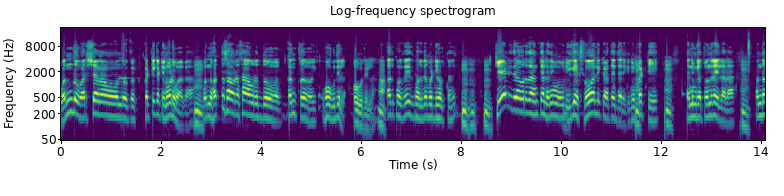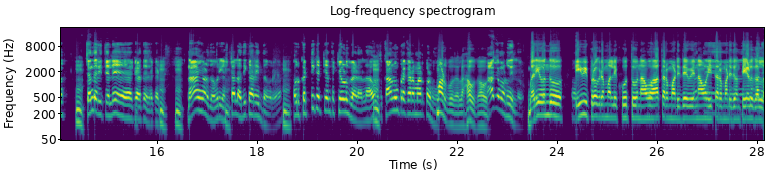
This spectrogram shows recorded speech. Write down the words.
ಒಂದು ವರ್ಷ ನಾವು ಒಂದು ಕ- ಕಟ್ಟಿ ಕಟ್ಟಿ ನೋಡುವಾಗ ಹ್ಮ್. ಒಂದು ಹತ್ತು ಸಾವಿರ ಸಹ ಅವರದ್ದು ಕಂತು ಹೋಗುದಿಲ್ಲ. ಹೋಗುದಿಲ್ಲ ಹ. ಅದಕ್ಕೆ ಹೋಗ್ತದೆ ಇದಕ್ಕೆ ಹೋಗದೆ ಬಡ್ಡಿ ಹೋಗ್ತದೆ. ಹ್ಮ್ ಹ್ಮ್ ಹ್ಮ್. ಕೇಳಿದ್ರೆ ಅವ್ರದ್ದು ಅಂತೆಲ್ಲ ನೀವು ಅವ್ರು ಈಗ ಸ್ಲೋ ಅಲ್ಲಿ ಕೇಳ್ತಾ ಇದ್ದಾರೆ ಈಗ ನೀವು ಕಟ್ಟಿ ಹ್ಮ್. ನಿಮ್ಗೆ ತೊಂದರೆ ಇಲ್ಲಲ್ಲ. ಒಂದು ಚಂದ ರೀತಿಯಲ್ಲಿ ಕೇಳ್ತಾ ಇದ್ರೆ ಕಟ್ಟಿ. ನಾ ಹೇಳುದು ಅವ್ರಿಗೆ ಎಷ್ಟೆಲ್ಲ ಅಧಿಕಾರ ಇದ್ದವರು. ಅವ್ರು ಕಟ್ಟಿ ಕಟ್ಟಿ ಅಂತ ಕೇಳುದು ಬೇಡ ಅಲ್ಲ ಅವ್ರು ಕಾನೂನು ಪ್ರಕಾರ ಮಾಡ್ಕೊಳ್ಬಹುದು ಮಾಡ್ಬೋದಲ್ಲ ಹೌದು ಹೌದು. ಹಾಗೆ ಮಾಡುದಿಲ್ಲ ಅವ್ರು. ಬರೀ ಒಂದು ಟಿವಿ ಪ್ರೋಗ್ರಾಮ್ ಅಲ್ಲಿ ಕೂತು ನಾವು ಆ ತರ ಮಾಡಿದ್ದೇವೆ ನಾವು ಈ ತರ ಮಾಡಿದ್ದೇವೆ ಅಂತ ಹೇಳುದಲ್ಲ.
